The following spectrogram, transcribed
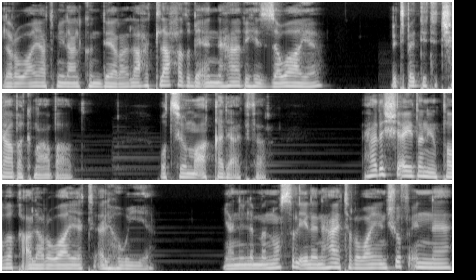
لروايات ميلان كونديرا راح تلاحظ بأن هذه الزوايا بتبدي تتشابك مع بعض وتصير معقدة أكثر. هذا الشيء أيضا ينطبق على رواية الهوية. يعني لما نوصل إلى نهاية الرواية نشوف أن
